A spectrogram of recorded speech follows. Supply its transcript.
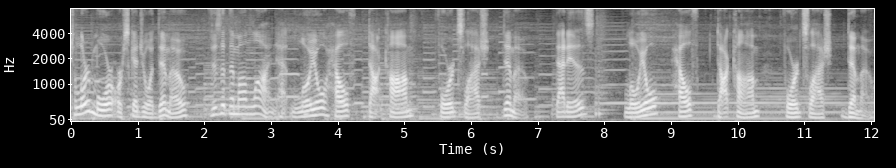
To learn more or schedule a demo, visit them online at loyalhealth.com forward slash demo. That is loyalhealth.com forward slash demo.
